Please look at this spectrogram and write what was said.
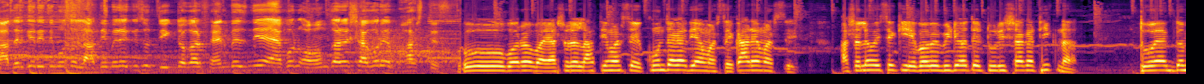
তাদেরকে রীতিমতো লাথি মেরে কিছু টিকটকার ফ্যান বেজ নিয়ে এখন অহংকারের সাগরে ভাসতেছে। ও বড় ভাই আসলে লাথি মারছে কোন জায়গা দিয়ে মারছে কারে মারছে? আসলে হয়েছে কি এভাবে ভিডিওতে টুরিস্ট রাখা ঠিক না? তো একদম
